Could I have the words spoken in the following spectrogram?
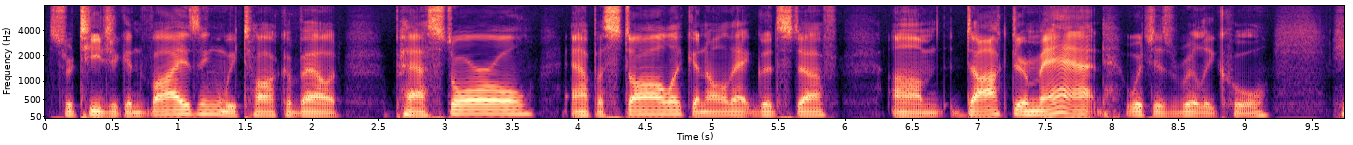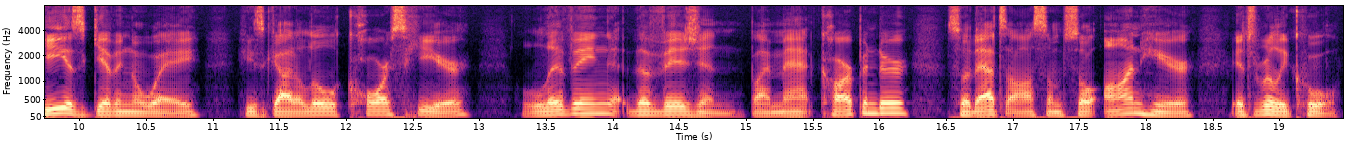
strategic advising, we talk about pastoral, apostolic, and all that good stuff. Um, Dr. Matt, which is really cool, he is giving away, he's got a little course here. Living the Vision by Matt Carpenter. So that's awesome. So on here, it's really cool.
